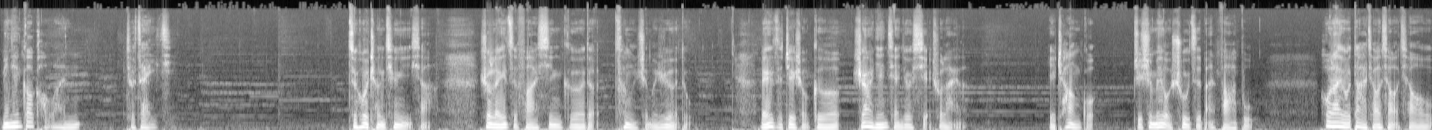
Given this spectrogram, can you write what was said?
明年高考完。就在一起。最后澄清一下，说雷子发新歌的蹭什么热度？雷子这首歌十二年前就写出来了，也唱过，只是没有数字版发布。后来由大乔、小乔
